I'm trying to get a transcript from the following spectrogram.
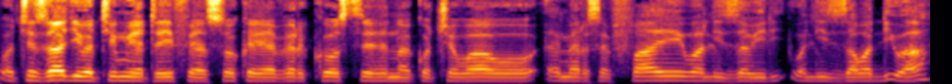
Wachezaji wa timu ya taifa ya soka ya Ivory Coast na kocha wao Emerse walizawadiwa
